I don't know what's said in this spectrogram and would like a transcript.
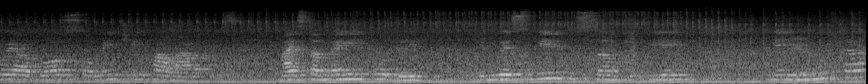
foi a vós somente em palavras, mas também em poder, e no Espírito Santo, e em e em muita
